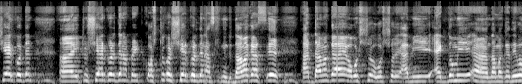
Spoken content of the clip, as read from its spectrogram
শেয়ার করে দেন। একটু শেয়ার করে দেন আপনারা একটু কষ্ট করে শেয়ার করে দেন। আজকে কিন্তু দামাকা আছে। আর দামাকায় অবশ্যই অবশ্যই আমি একদমই দামাকা দেবো।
